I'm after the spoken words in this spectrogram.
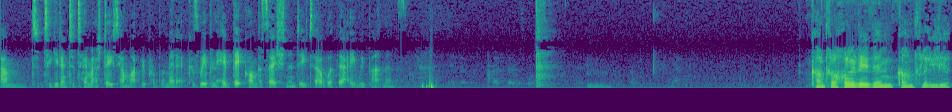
Um, to, to, get into too much detail might be problematic because we haven't had that conversation in detail with our iwi partners. Councillor Halliday, then Councillor Elliott.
